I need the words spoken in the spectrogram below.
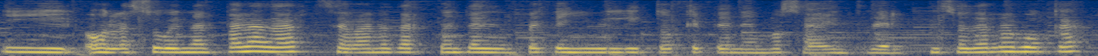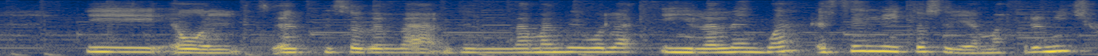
y, o la suben al paladar, se van a dar cuenta de un pequeño hilito que tenemos entre el piso de la boca y, o el, piso de la, de la mandíbula y la lengua. Este hilito se llama frenillo.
